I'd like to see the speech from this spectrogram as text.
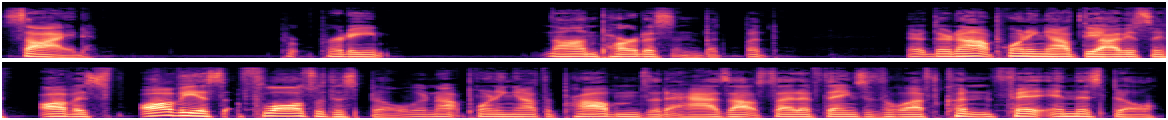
side. P- pretty nonpartisan, but, but they're, they're not pointing out the obviously obvious obvious flaws with this bill. They're not pointing out the problems that it has outside of things that the left couldn't fit in this bill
